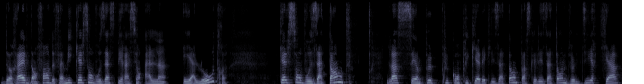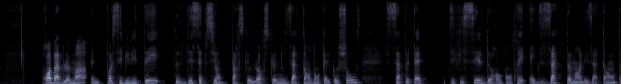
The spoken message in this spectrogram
de rêve d'enfant, de famille. Quelles sont vos aspirations à l'un et à l'autre? Quelles sont vos attentes? Là, c'est un peu plus compliqué avec les attentes parce que les attentes veulent dire qu'il y a probablement une possibilité de déception parce que lorsque nous attendons quelque chose, ça peut être difficile de rencontrer exactement les attentes.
